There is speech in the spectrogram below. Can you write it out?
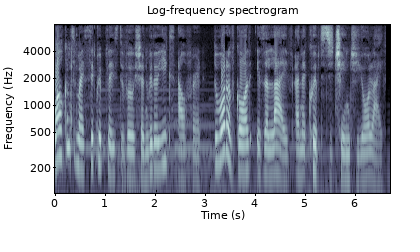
Welcome to my Secret Place devotion with Oyeks Alfred. The Word of God is alive and equipped to change your life.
